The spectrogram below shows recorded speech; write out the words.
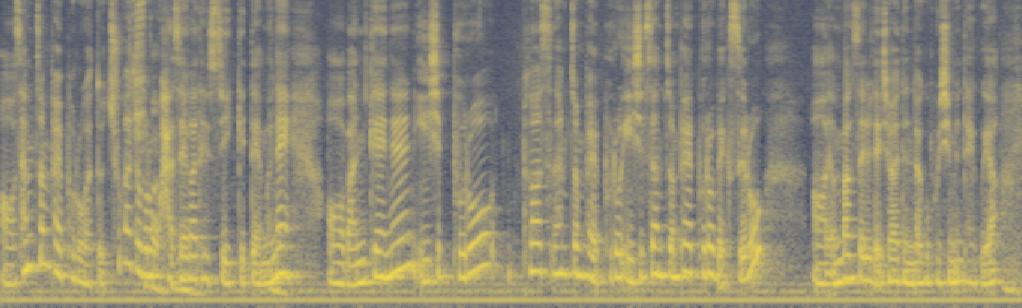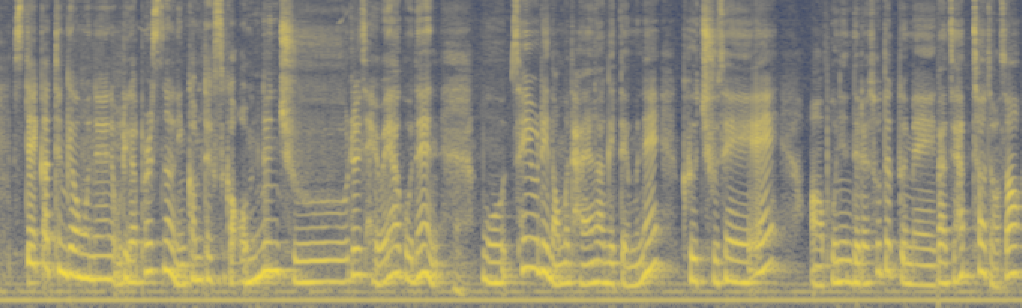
어, 3.8%가 또 추가적으로 추가, 과세가 네. 될수 있기 때문에 어, 많게는 20% 플러스 3.8% 23.8% 맥스로 어, 연방세를 내셔야 된다고 보시면 되고요. 스테이트 같은 경우는 우리가 퍼스널 인컴 텍스가 없는 주를 제외하고는 뭐 세율이 너무 다양하기 때문에 그 주세에 어, 본인들의 소득 금액까지 합쳐져서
